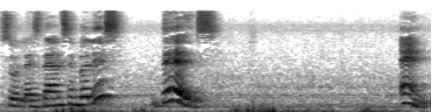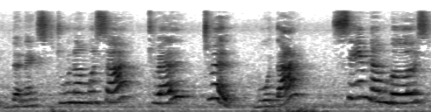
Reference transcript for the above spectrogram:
So less than symbol is this. And the next two numbers are 12, 12. Both are same numbers.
